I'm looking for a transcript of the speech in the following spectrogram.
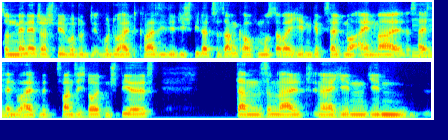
so ein Managerspiel, wo du, wo du halt quasi dir die Spieler zusammenkaufen musst, aber jeden gibt es halt nur einmal. Das mhm. heißt, wenn du halt mit 20 Leuten spielst, dann sind halt, na, jeden, jeden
